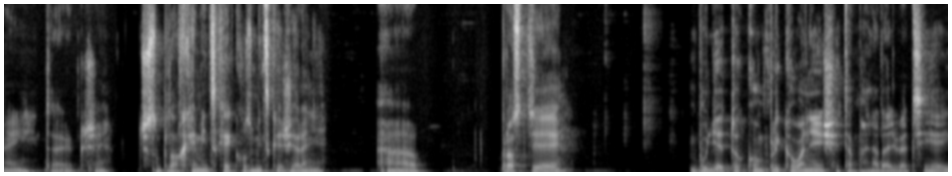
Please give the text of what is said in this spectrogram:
Hej. Takže, čo som povedal, chemické, kozmické žiarenie. A proste bude to komplikovanejšie tam hľadať veci, hej.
